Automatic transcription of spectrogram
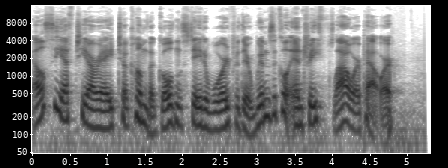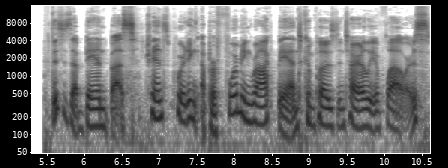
LCFTRA took home the Golden State Award for their whimsical entry, Flower Power. This is a band bus transporting a performing rock band composed entirely of flowers.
